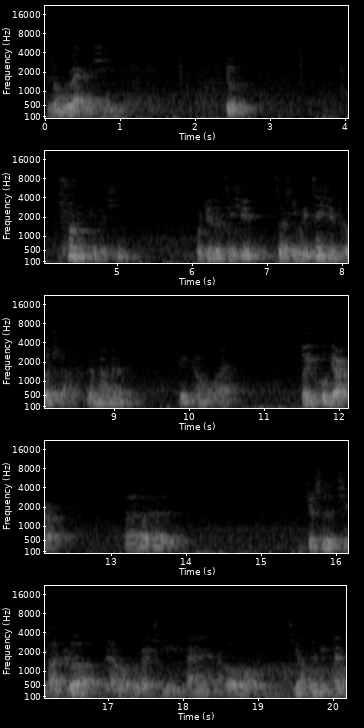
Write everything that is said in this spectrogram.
柔软的心，就顺服的心。我觉得这些正是因为这些特质啊，让他们非常母爱，所以后边儿，呃，就是启发课，然后后边儿洗礼班，然后基要整理班，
